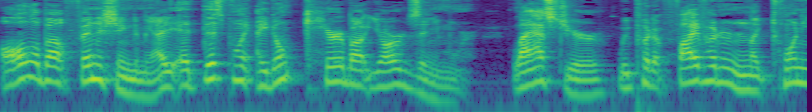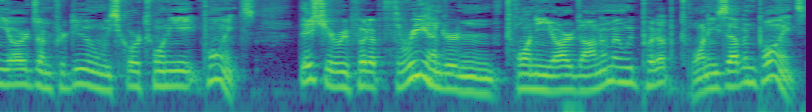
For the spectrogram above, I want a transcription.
all about finishing to me. I, at this point, I don't care about yards anymore. Last year, we put up 520 yards on Purdue and we scored 28 points. This year, we put up 320 yards on them and we put up 27 points.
